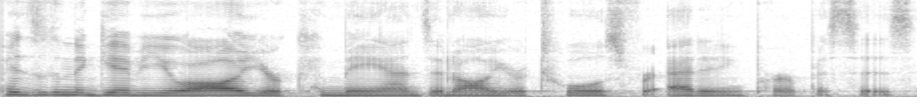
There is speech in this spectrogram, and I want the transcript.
It's going to give you all your commands and all your tools for editing purposes.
